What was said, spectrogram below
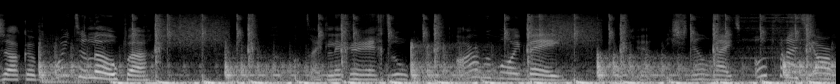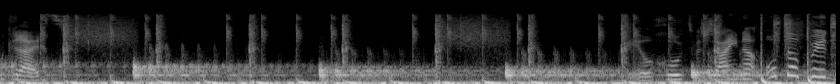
Zakken, mooi te lopen. Altijd lekker rechtop, armen mooi mee. Die snelheid ook vanuit die armen krijgt. Heel goed, we zijn op dat punt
